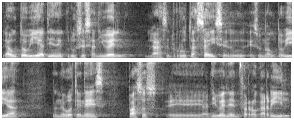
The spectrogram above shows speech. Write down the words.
La autovía tiene cruces a nivel, la ruta 6 es, es una autovía donde vos tenés pasos eh, a nivel en ferrocarril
